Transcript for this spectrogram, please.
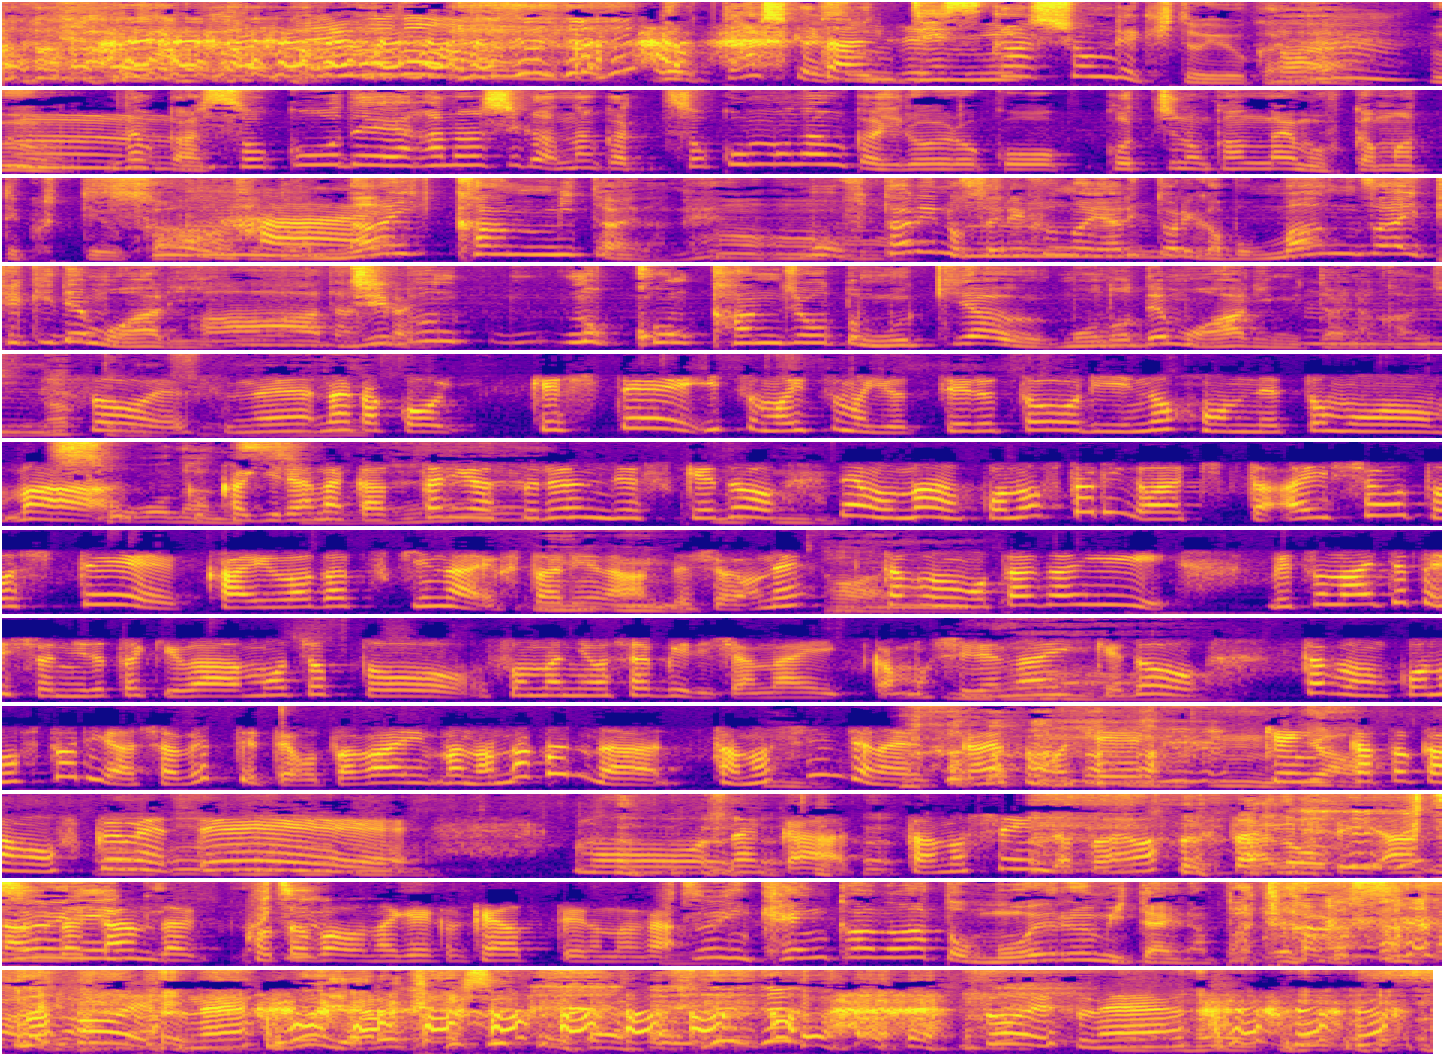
確かにその単純に。ディスカッション劇というかね、はい。うん、なんかそこで話が、なんかそこもなんかいろいろこう、こっちの考えも深まっていくっていうか。そうなんですよ、はい。内観みたいなね、うんうんうん。もう2人のセリフのやり取りがもう漫才的でもあり、あ自分のこ感情と向き合うものでもありみたいな感じになってるそうんですよ、ですね、なんかこう、決していつもいつも言ってる通りの本音とも、まあ、限らなかったりはするんですけど、でもまあ、この2人がきっと相性として会話が尽きない2人なんでしょうね、うんうん。はい。多分お互い、別の相手と一緒にいるときは、もうちょっとそんなにおしゃべりじゃないかもしれないけど、多分この2人は喋ってて、お互い、まあ、なんだかんだ楽しいんじゃないですかね、そのけうん喧嘩とかも含めうんうんうんて。もうなんか楽しいんだと思います、2人って、なんだかんだ言葉を投げかけ合ってるのが普。通に喧嘩の後燃えるみたいなパターンもすごい、そうですねすごいやらかしい。そうですね。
